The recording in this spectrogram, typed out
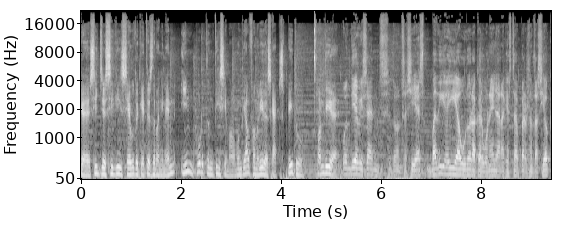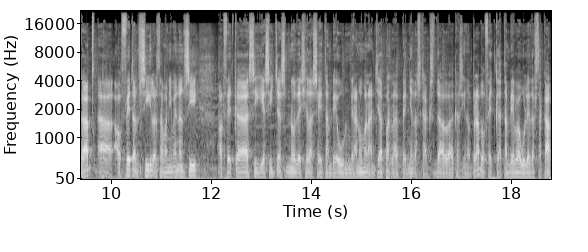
que Sitges sigui seu d'aquest esdeveniment importantíssim, el Mundial Femení d'Escacs. Pitu, bon dia. Bon dia, Vicenç. Doncs així és. Va dir ahir Aurora Carbonell en aquesta presentació que eh, el fet en si, l'esdeveniment en si, el fet que sigui a Sitges no deixa de ser també un gran homenatge per la penya d'escacs del Casino Prado, fet que també va voler destacar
